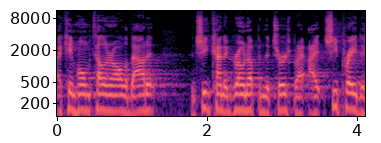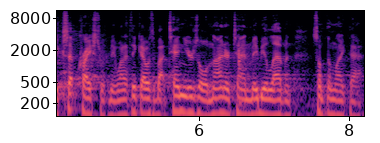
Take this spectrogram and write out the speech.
I came home telling her all about it. And she'd kind of grown up in the church, but I, I, she prayed to accept Christ with me when I think I was about 10 years old, 9 or 10, maybe 11, something like that.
